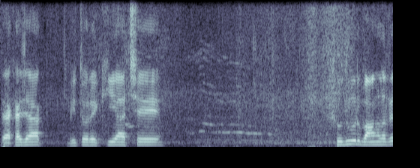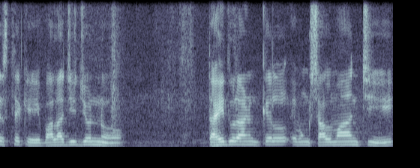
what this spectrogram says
দেখা যাক ভিতরে কি আছে। সুদূর বাংলাদেশ থেকে বালাজির জন্য তাহিদুল আঙ্কেল এবং সালমানচি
